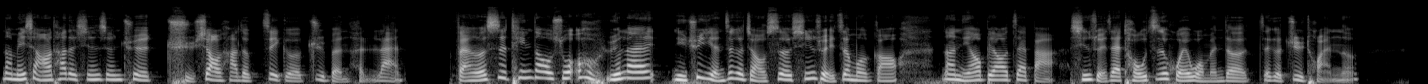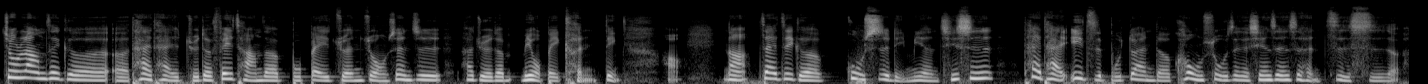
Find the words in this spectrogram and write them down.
那没想到他的先生却取笑他的这个剧本很烂。反而是听到说哦，原来你去演这个角色，薪水这么高，那你要不要再把薪水再投资回我们的这个剧团呢？就让这个呃太太觉得非常的不被尊重，甚至她觉得没有被肯定。好，那在这个故事里面，其实太太一直不断的控诉这个先生是很自私的，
